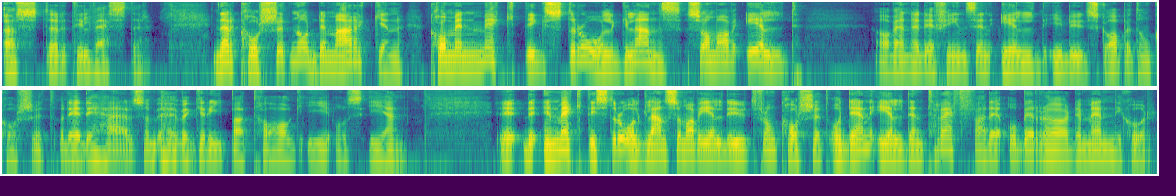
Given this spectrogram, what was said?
öster till väster. När korset nådde marken kom en mäktig strålglans som av eld. Ja, vänner, det finns en eld i budskapet om korset och det är det här som behöver gripa tag i oss igen. Eh, en mäktig strålglans som av eld ut från korset och den elden träffade och berörde människor.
